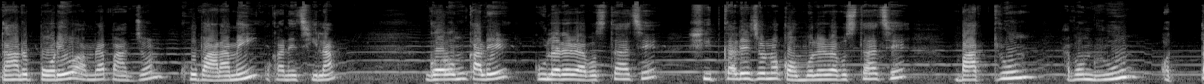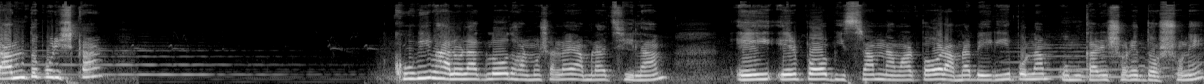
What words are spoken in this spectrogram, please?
তারপরেও আমরা পাঁচজন খুব আরামেই ওখানে ছিলাম। গরমকালে কুলারের ব্যবস্থা আছে, শীতকালের জন্য কম্বলের ব্যবস্থা আছে, বাথরুম এবং রুম অত্যন্ত পরিষ্কার। খুবই ভালো লাগল, ধর্মশালায় আমরা ছিলাম। এই, এরপর বিশ্রাম নেওয়ার পর আমরা বেরিয়ে পড়লাম ওমকারেশ্বরের দর্শনে।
